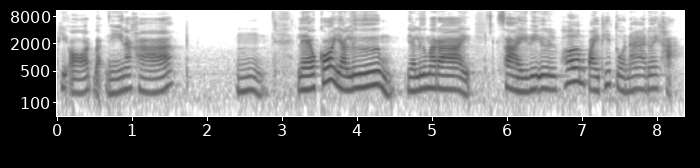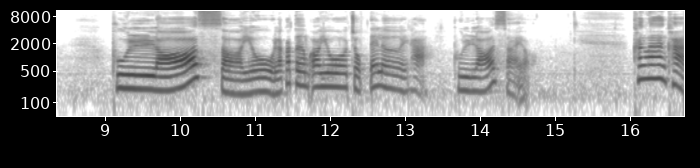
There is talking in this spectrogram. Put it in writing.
พี่ออสแบบนี้นะคะอืมแล้วก็อย่าลืม อย่าลืมอะไร ใส่รีลเพิ่มไปที่ตัวหน้าด้วยค่ะพูลลอสซอยโยแล้วก็เติมออยจบได้เลยค่ะพูลลอสซอยโย ข้างล่างค่ะ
